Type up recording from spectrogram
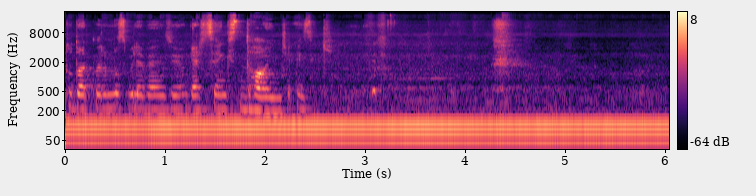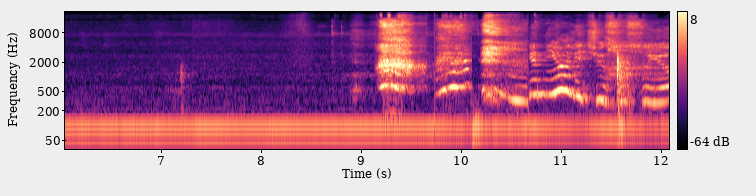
Dudaklarımız bile benziyor. Gerçi seninkisi daha ince, ezik. ya niye öyle içiyorsun suyu?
